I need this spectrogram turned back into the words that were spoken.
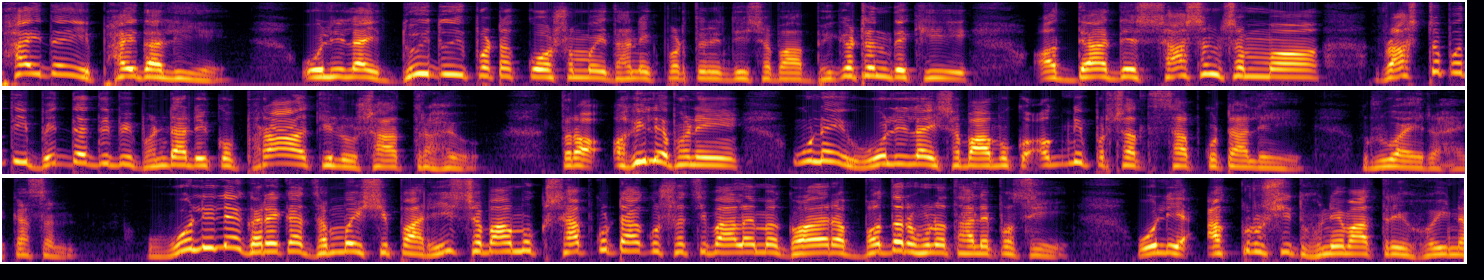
फाइदै फाइदा लिए। ओलीलाई दुई दुई पटकको संवैधानिक प्रतिनिधि सभा विघटनदेखि अध्यादेश शासनसम्म राष्ट्रपति विद्यादेवी भण्डारीको फराकिलो साथ रह्यो। तर अहिले भने उनै ओलीलाई सभामुख अग्निप्रसाद सापकोटाले रुवाइरहेका छन्। ओलीले गरेका जम्मै सिपारिस सभामुख सापकोटाको सचिवालयमा गएर बदर हुन थालेपछि ओली आक्रोशित हुने मात्रै होइन।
